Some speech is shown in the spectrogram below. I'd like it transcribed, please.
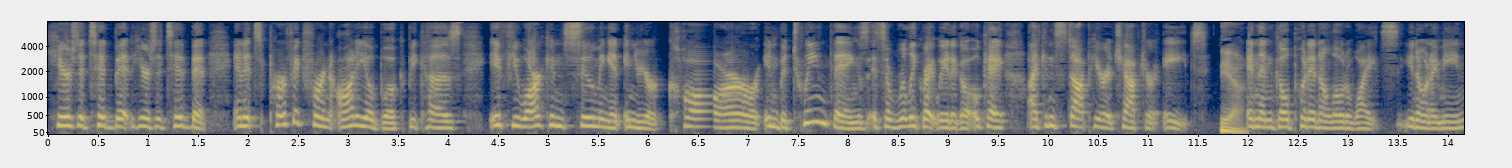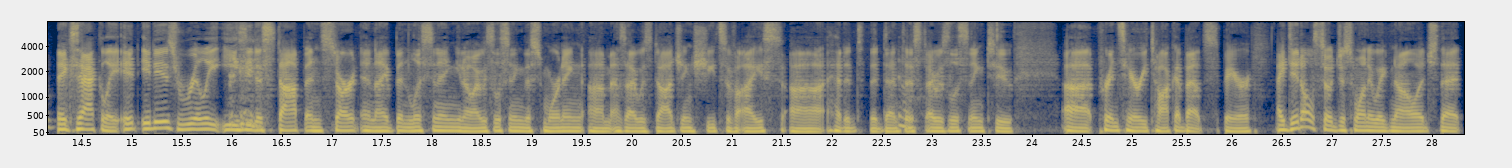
here's a tidbit, here's a tidbit. And it's perfect for an audiobook because if you are consuming it in your car or in between things, it's a really great way to go, okay, I can stop here at chapter eight. Yeah. And then go put in a load of whites. You know what I mean? Exactly. It it is really easy to stop and start. And I've been listening. You know, I was listening this morning um, as I was dodging sheets of ice uh, headed to the dentist. I was listening to uh, Prince Harry talk about Spare. I did also just want to acknowledge that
